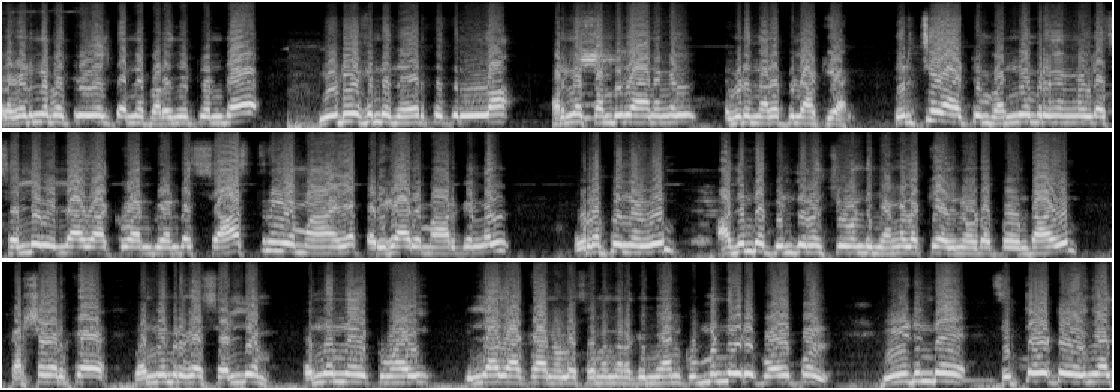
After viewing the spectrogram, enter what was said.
പ്രകടന പത്രികയിൽ തന്നെ പറഞ്ഞിട്ടുണ്ട്. യു ഡി എഫിന്റെ നേതൃത്വത്തിലുള്ള ഭരണ സംവിധാനങ്ങൾ ഇവിടെ നടപ്പിലാക്കിയാൽ തീർച്ചയായിട്ടും വന്യമൃഗങ്ങളുടെ ശല്യം ഇല്ലാതാക്കുവാൻ വേണ്ട ശാസ്ത്രീയമായ പരിഹാര മാർഗങ്ങൾ ഉറപ്പുന്നതും അതിന്റെ പിന്തുണച്ചുകൊണ്ട് ഞങ്ങളൊക്കെ അതിനോടൊപ്പം ഉണ്ടാകും. കർഷകർക്ക് വന്യമൃഗ ശല്യം എന്നേക്കുമായി ഇല്ലാതാക്കാനുള്ള ശ്രമം നടക്കും. ഞാൻ കുമ്മണ്ണൂര് പോയപ്പോൾ വീടിന്റെ സിറ്റൗട്ട് കഴിഞ്ഞാൽ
